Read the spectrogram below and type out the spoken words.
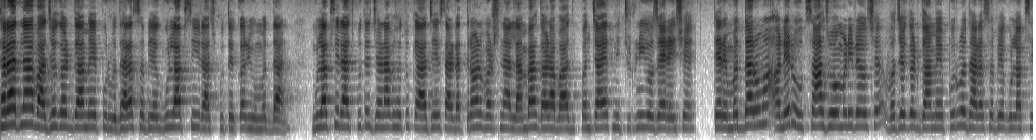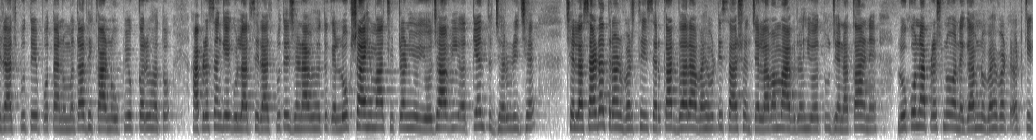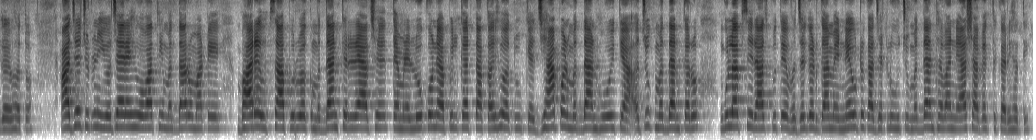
થરાદના વાજગઢ ગામે પૂર્વ ધારાસભ્ય ગુલાબસિંહ રાજપૂતે કર્યું મતદાન. ગુલાબસિંહ રાજપૂતે જણાવ્યું હતું કે આજે સાડા ત્રણ વર્ષના લાંબા ગાળા બાદ પંચાયતની ચૂંટણી યોજાઈ રહી છે. ત્યારે મતદારોમાં અનેરો ઉત્સાહ જોવા મળી રહ્યો છે. વજગઢ ગામે પૂર્વ ધારાસભ્ય ગુલાબસિંહ રાજપૂતે પોતાનો મતાધિકારનો ઉપયોગ કર્યો હતો. આ પ્રસંગે ગુલાબસિંહ રાજપૂતે જણાવ્યું હતું કે લોકશાહીમાં ચૂંટણીઓ યોજાવી અત્યંત જરૂરી છે. છેલ્લા સાડા ત્રણ વર્ષથી સરકાર દ્વારા વહીવટી શાસન ચલાવવામાં આવી રહ્યું હતું, જેના કારણે લોકોના પ્રશ્નો અને ગામનો વહીવટ અટકી ગયો હતો. આજે ચૂંટણી યોજાઈ રહી હોવાથી મતદારો માટે ભારે ઉત્સાહપૂર્વક મતદાન કરી રહ્યા છે. તેમણે લોકોને અપીલ કરતા કહ્યું હતું કે, જ્યાં પણ મતદાન હોય, ત્યાં અચૂક મતદાન કરો. ગુલાબસિંહ રાજપૂતે વજગઢ ગામે નેવું ટકા જેટલું ઊંચું મતદાન થવાની આશા વ્યક્ત કરી હતી.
